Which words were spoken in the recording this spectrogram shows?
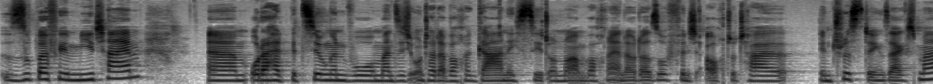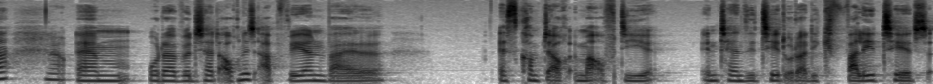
super viel Me-Time. Ähm, oder halt Beziehungen, wo man sich unter der Woche gar nicht sieht und nur am Wochenende oder so, finde ich auch total interesting, sag ich mal. Ja. Ähm, oder würde ich halt auch nicht abwählen, weil es kommt ja auch immer auf die Intensität oder die Qualität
